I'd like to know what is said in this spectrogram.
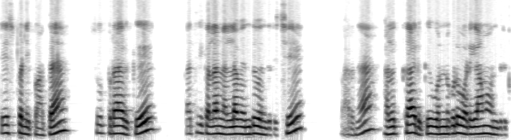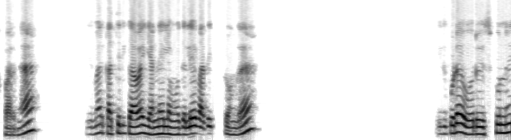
டேஸ்ட் பண்ணி பார்த்தேன். சூப்பராக இருக்குது கத்திரிக்காய்லாம் நல்லா வெந்து வந்துடுச்சு பாருங்கள் அழுக்காக இருக்குது ஒன்று கூட உடையாமல் வந்திருக்கு பாருங்கள் இது மாதிரி கத்திரிக்காவை எண்ணெயில் முதல்ல வதக்கிக்கோங்க. இது கூட ஒரு ஸ்பூனு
